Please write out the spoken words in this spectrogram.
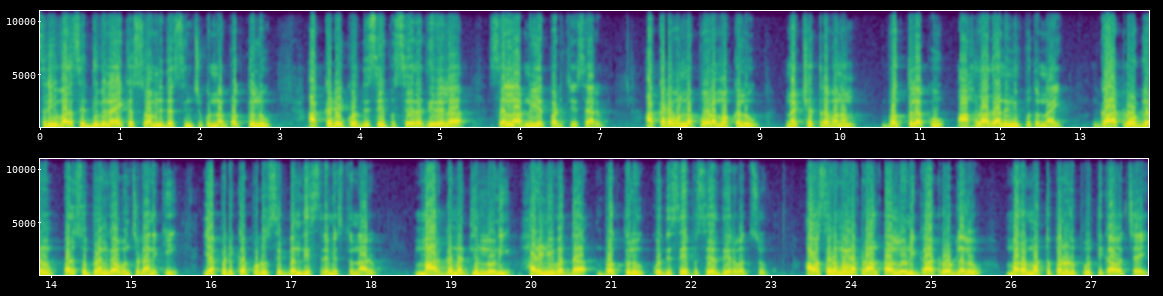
శ్రీ వరసిద్ధి వినాయక స్వామిని దర్శించుకున్న భక్తులు అక్కడే కొద్దిసేపు సేద తీరేలా సెల్లార్ను ఏర్పాటు చేశారు. అక్కడ ఉన్న పూల మొక్కలు నక్షత్రవనం భక్తులకు ఆహ్లాదాన్ని నింపుతున్నాయి. ఘాట్ రోడ్లను పరిశుభ్రంగా ఉంచడానికి ఎప్పటికప్పుడు సిబ్బంది శ్రమిస్తున్నారు. మార్గ మధ్యంలోని హరిణి వద్ద భక్తులు కొద్దిసేపు సేదతీరవచ్చు. అవసరమైన ప్రాంతాల్లోని ఘాట్ రోడ్లలో మరమ్మత్తు పనులు పూర్తి కావచ్చాయి.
